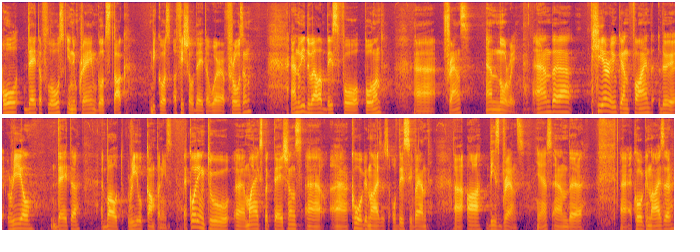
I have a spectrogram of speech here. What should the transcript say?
all data flows in Ukraine got stuck because official data were frozen. And we developed this for Poland, uh, France, and Norway. And uh, here you can find the real data about real companies. According to uh, my expectations, uh, uh, co-organizers of this event uh, are these brands, yes, and co-organizer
